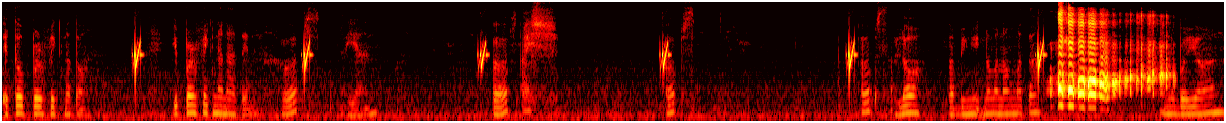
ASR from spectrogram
Ito perfect na to. I-perfect na natin. Oops. Ayan. Oops. Ay, sh- Oops. Oops. Ala, tabingi naman ang mata. Ano ba yan?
